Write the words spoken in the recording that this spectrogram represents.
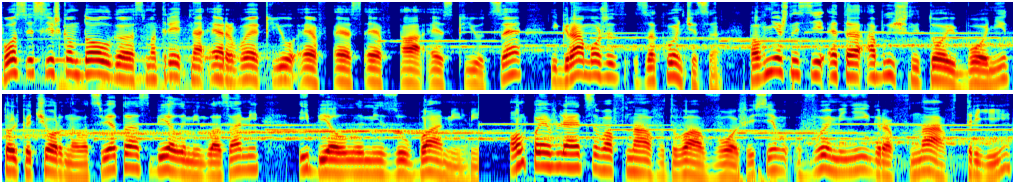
После слишком долго смотреть на RVQFSFASQC игра может закончиться. По внешности это обычный той Бонни, только черного цвета, с белыми глазами и белыми зубами. Он появляется во FNAF 2 в офисе, в мини-играх FNAF 3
